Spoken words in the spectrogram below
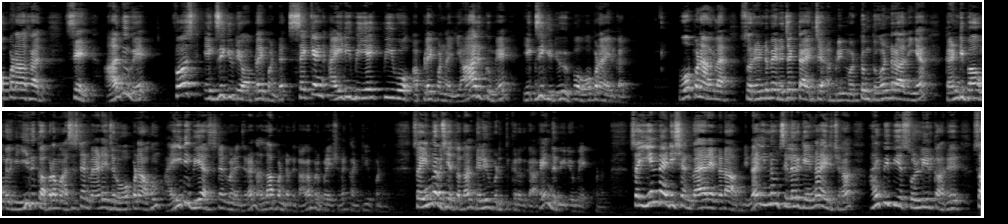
ஓப்பன் ஆகாது. சரி அதுவே ஃபர்ஸ்ட் எக்ஸிக்யூட்டிவ் அப்ளை பண்ணிட்டு செகண்ட் ஐடிபிஐ பிஓ அப்ளை பண்ண யாருக்குமே எக்ஸிக்யூட்டிவ் இப்போ ஓப்பன் ஆயிருக்காது. ஓப்பன் ஆகலை. ஸோ ரெண்டுமே ரிஜெக்ட் ஆயிடுச்சு அப்படின்னு மட்டும் தோன்றாதீங்க. கண்டிப்பாக உங்களுக்கு இதுக்கப்புறம் அசிஸ்டன்ட் மேனேஜர் ஓப்பன் ஆகும். ஐடிபிஐ அசிஸ்டன்ட் மேனேஜரை நல்லா பண்ணுறதுக்காக ப்ரிப்பரேஷனை கண்டினியூ பண்ணுங்க. ஸோ இந்த விஷயத்தை தான் தெளிவுபடுத்திக்கிறதுக்காக இந்த வீடியோ மேக் பண்ணுங்க. ஸோ இன் அடிஷன் வேற என்னடா அப்படின்னா இன்னும் சிலருக்கு என்ன ஆயிடுச்சுன்னா ஐபிபிஎஸ் சொல்லியிருக்காரு. ஸோ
